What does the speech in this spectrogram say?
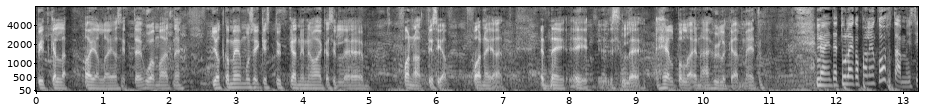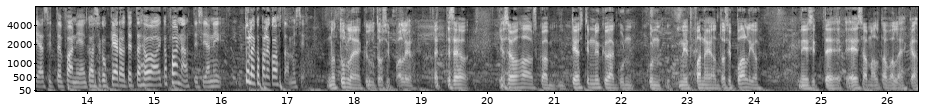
pitkällä ajalla ja sitten huomaa, että ne, jotka meidän musiikista tykkää, niin ne on aika silleen fanaattisia faneja, että, että ne ei, ei sille helpolla enää hylkää meitä. No entä tuleeko paljon kohtaamisia sitten fanien kanssa, kun kerrot, että he ovat aika fanaattisia, niin tuleeko paljon kohtaamisia? No tulee kyllä tosi paljon. Että se on, ja se on hauskaa. Tietysti nykyään, kun, kun niitä faneja on tosi paljon, niin sitten ei samalla tavalla ehkä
